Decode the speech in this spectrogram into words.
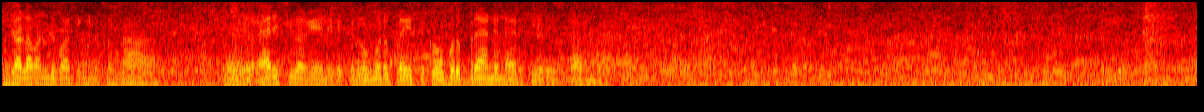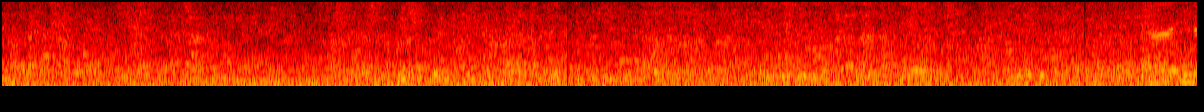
இங்கால வந்து பார்த்தீங்கன்னு சொன்னால் அரிசி வகைகள் இருக்குது ஒவ்வொரு ப்ரைஸுக்கு ஒவ்வொரு பிராண்டின் அரிசிகள் இருக்குது பாருங்கள் இந்த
